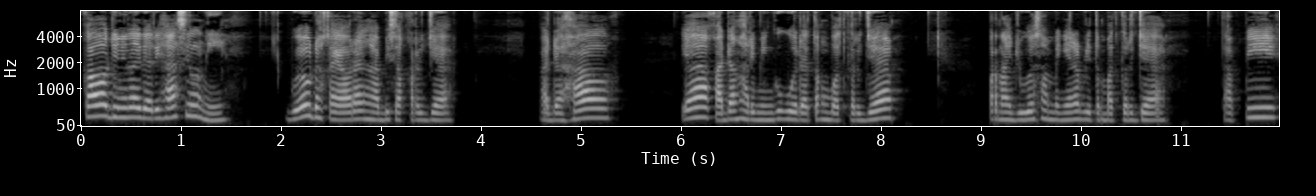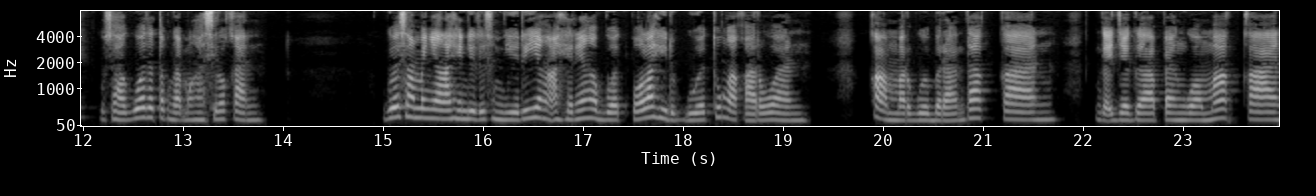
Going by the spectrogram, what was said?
Kalau dinilai dari hasil nih, gue udah kayak orang yang gak bisa kerja. Padahal, ya kadang hari minggu gue datang buat kerja, pernah juga sampai nginep di tempat kerja. Tapi usaha gue tetap gak menghasilkan. Gue sampai nyalahin diri sendiri yang akhirnya ngebuat pola hidup gue tuh gak karuan. Kamar gue berantakan, nggak jaga apa yang gue makan,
